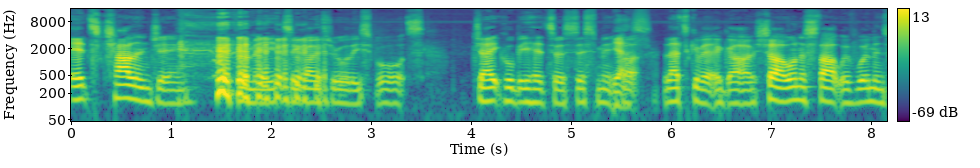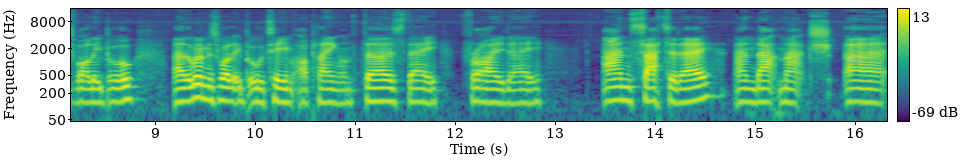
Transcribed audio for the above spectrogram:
It's challenging for me to go through all these sports. Jake will be here to assist me, yes. but let's give it a go. So I want to start with women's volleyball. Uh, the women's volleyball team are playing on Thursday, Friday, and Saturday, and that match uh,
